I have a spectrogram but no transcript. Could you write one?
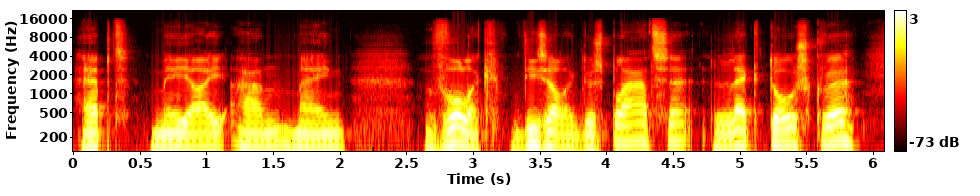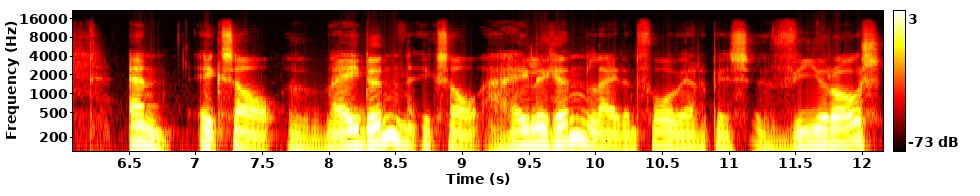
hebt jij aan mijn volk. Die zal ik dus plaatsen, lectosque. En ik zal wijden, ik zal heiligen, leidend voorwerp is viro's.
